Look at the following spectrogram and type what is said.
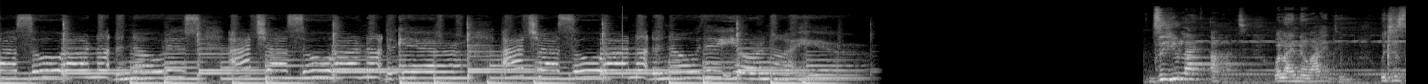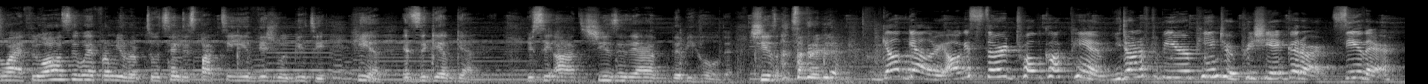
try so hard not to notice I try so hard not to care I try so hard not to know that you're not here Do you like art? Well, I know I do which is why I flew all the way from Europe to attend this party of visual beauty here at the Gelb Gallery. You see, art, she is in the eye of the beholder. She is... Gelb Gallery, August 3rd, 12 o'clock p.m. You don't have to be European to appreciate good art. See you there.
